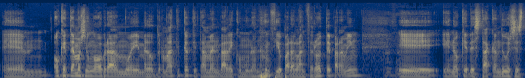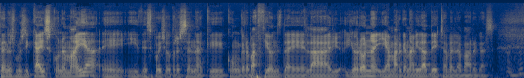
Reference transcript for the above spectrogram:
Eh, o que temos é unha obra moi melodramática que tamén vale como un anuncio para Lanzarote para min uh -huh. eh, e no que destacan dúas escenas musicais con Amaya eh, e despois outra escena que con grabacións de La Llorona e Amarga Navidad de Isabela Vargas uh -huh.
